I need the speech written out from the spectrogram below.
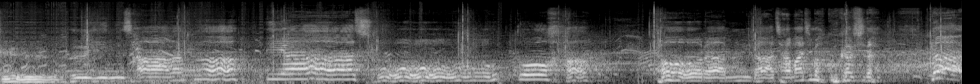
그 인사가 야속도 하더란다. 자 마지막 곡 합시다. 하나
